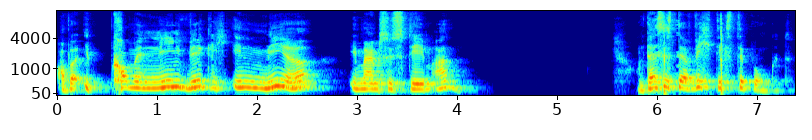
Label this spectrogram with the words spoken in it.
aber ich komme nie wirklich in mir, in meinem System an. Und das ist der wichtigste Punkt.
